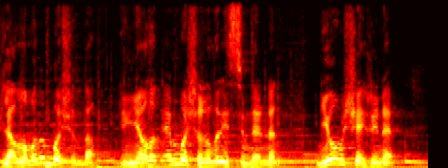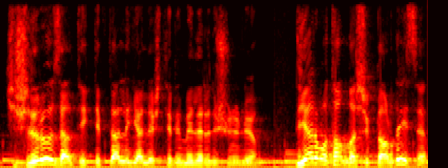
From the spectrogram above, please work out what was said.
Planlamanın başında dünyanın en başarılı isimlerinin Neom şehrine kişilere özel tekliflerle yerleştirilmeleri düşünülüyor. Diğer vatandaşlıklarda ise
